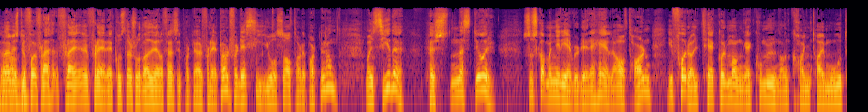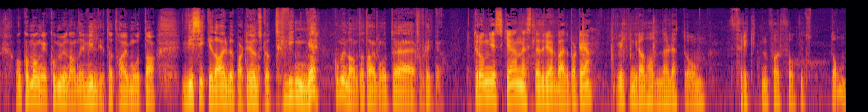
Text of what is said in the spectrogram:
Nei, hvis du får flere, flere, flere konstellasjoner der at Fremskrittspartiet har flertall, for det sier jo også avtalepartnerne. Man sier det. Høsten neste år så skal man revurdere hele avtalen i forhold til hvor mange kommunene kan ta imot, og hvor mange kommunene er villige til å ta imot. da. Hvis ikke da Arbeiderpartiet ønsker å tvinge kommunene til å ta imot eh, flyktninger. Trond Giske, nestleder i Arbeiderpartiet. I hvilken grad handler dette om frykten for folkets dom?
